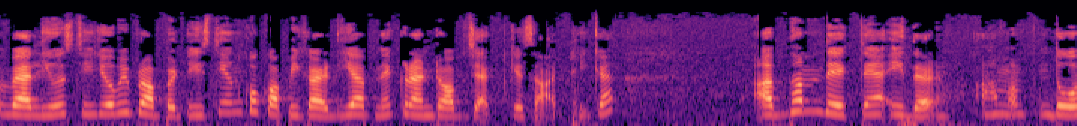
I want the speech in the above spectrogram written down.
वैल्यूज़ थी, जो भी प्रॉपर्टीज़ थी, उनको कॉपी कर दिया अपने करंट ऑब्जेक्ट के साथ, ठीक है? अब हम देखते हैं इधर। हम दो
